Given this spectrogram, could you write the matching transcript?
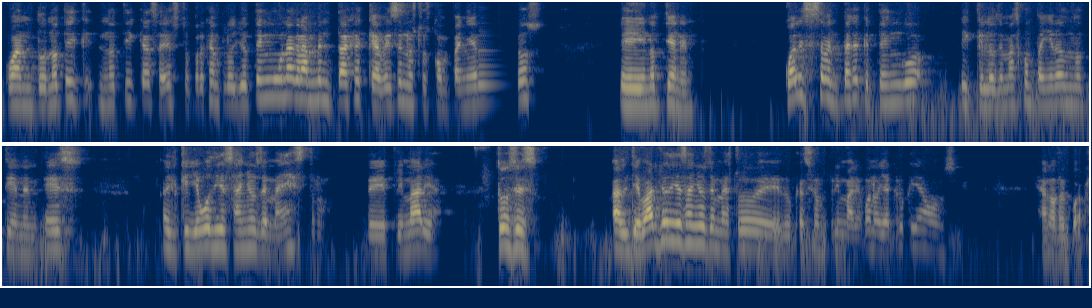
cuando no te, no te dedicas a esto. Por ejemplo, yo tengo una gran ventaja que a veces nuestros compañeros eh, no tienen. ¿Cuál es esa ventaja que tengo y que los demás compañeros no tienen? Es el que llevo 10 años de maestro de primaria. Entonces, al llevar yo 10 años de maestro de educación primaria, bueno, ya creo que ya 11, ya no recuerdo,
